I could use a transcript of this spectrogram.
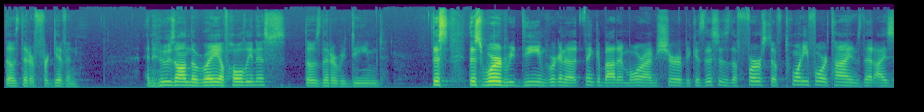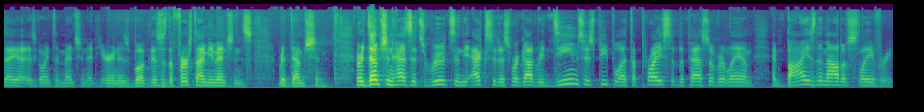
Those that are forgiven. And who's on the way of holiness? Those that are redeemed. This, this word redeemed, we're going to think about it more, I'm sure, because this is the first of 24 times that Isaiah is going to mention it here in his book. This is the first time he mentions redemption. Redemption has its roots in the Exodus, where God redeems his people at the price of the Passover lamb and buys them out of slavery.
